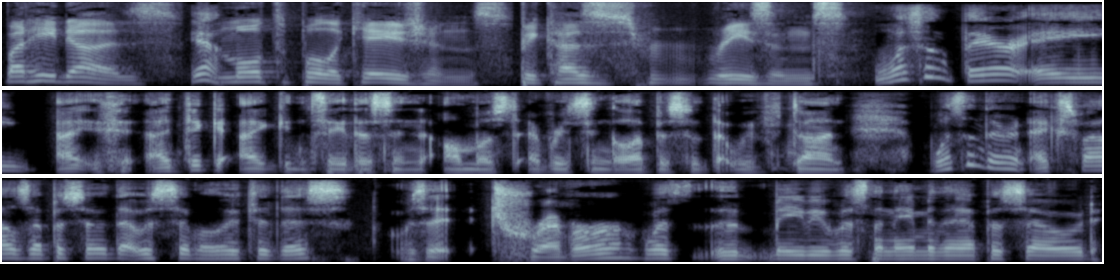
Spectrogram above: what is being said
But he does. Yeah. Multiple occasions because reasons. Wasn't there a, I, I think I can say this in almost every single episode that we've done. Wasn't there an X-Files episode that was similar to this? Was it Trevor was, maybe was the name of the episode?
